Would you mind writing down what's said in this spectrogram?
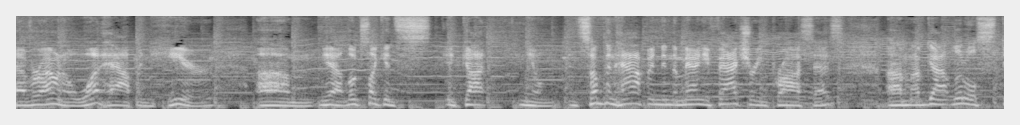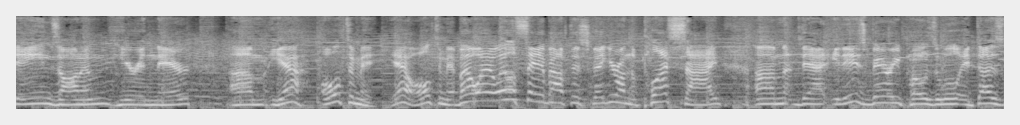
whatever. I don't know what happened here. Um, yeah, it looks like it's it got you know something happened in the manufacturing process. Um, I've got little stains on them here and there. Um, yeah, ultimate. Yeah, ultimate. But what I will say about this figure on the plus side, um, that it is very posable. It does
